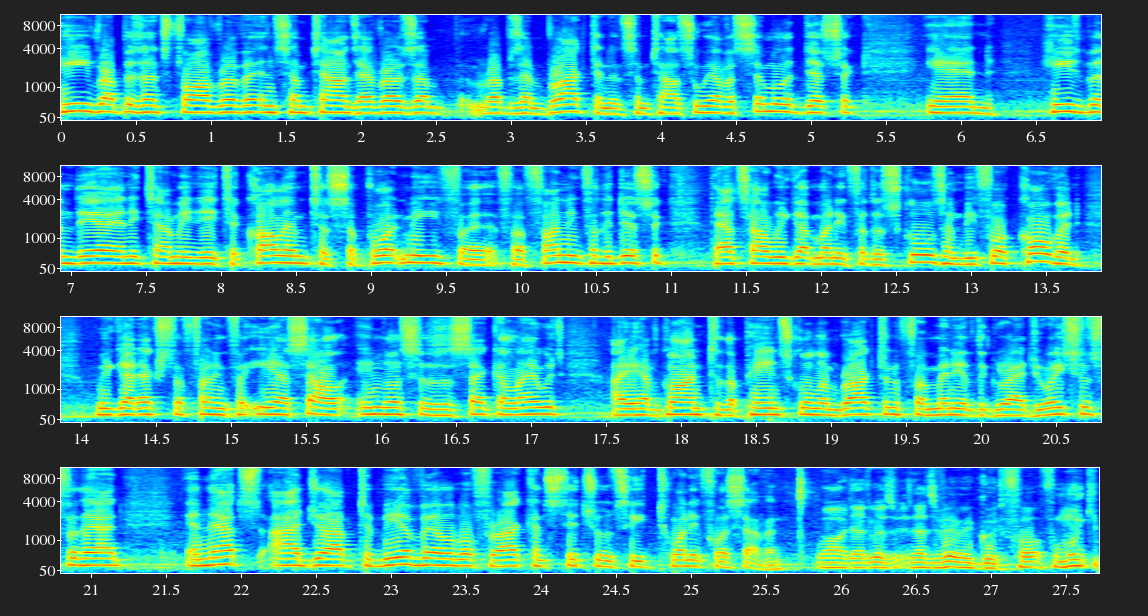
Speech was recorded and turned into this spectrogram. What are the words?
He represents Fall River in some towns. I represent, Brockton in some towns. So we have a similar district, and he's been there anytime we need to call him to support me for, for funding for the district. That's how we got money for the schools. And before COVID, we got extra funding for ESL, English as a second language. I have gone to the Payne School in Brockton for many of the graduations for that. And that's our job, to be available for our constituency 24/7. Wow, that was that's very good. For for moun ki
